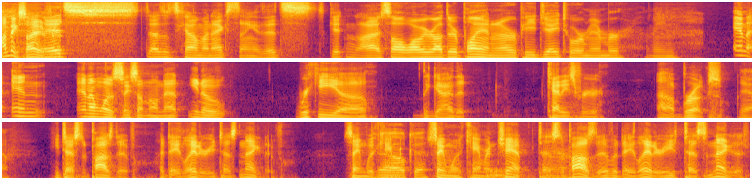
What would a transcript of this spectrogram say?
I'm excited. For it. it's that's what's kind of my next thing is it's getting. I saw while we were out there playing another PJ Tour member. I mean, and and and I want to say something on that. You know, Ricky, uh, the guy that caddies for uh, Brooks, yeah, he tested positive. A day later, he tested negative. Same with Yeah, Cameron, okay. same with Cameron Champ. Tested positive. A day later, he tested negative.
